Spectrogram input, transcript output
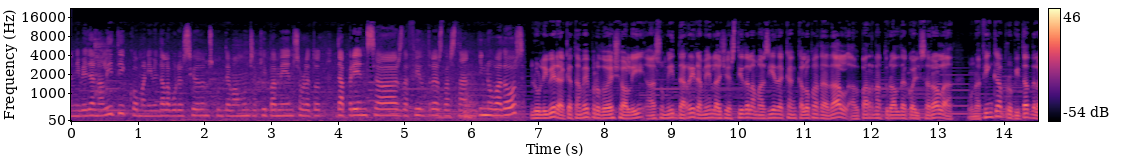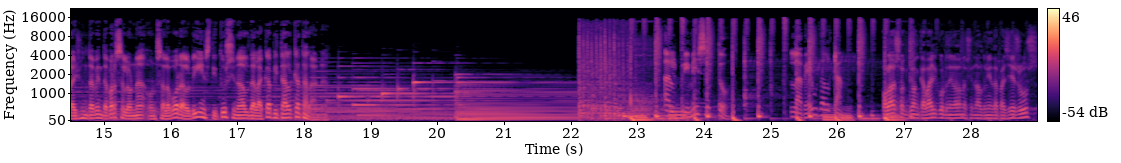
a nivell analític com a nivell d'elaboració doncs, comptem amb uns equipaments, sobretot de premses, de filtres bastant innovadors. L'Olivera, que també produeix oli, ha assumit darrerament la gestió de la masia de Can Calopa de Dalt, al Parc Natural de Collserola, una finca propietat de l'Ajuntament de Barcelona on s'elabora el vi institucional de la capital catalana. El primer sector. La veu del camp. Hola, sóc Joan Cavall, coordinador nacional d'Unió de Pagesos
